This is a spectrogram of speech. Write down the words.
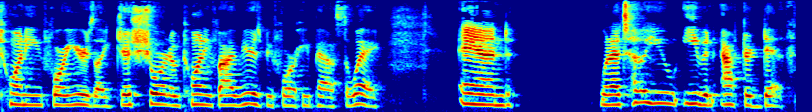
24 years, like just short of 25 years before he passed away. And when I tell you, even after death,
